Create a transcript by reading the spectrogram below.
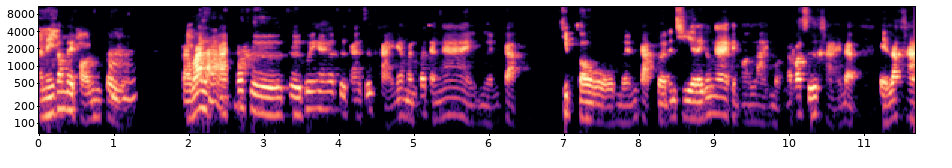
อันนี้ต้องไปขอลุงตู่แต่ว่าหลักการก็คือคือพูดง่ายๆก็คือการซื้อขายเนี่ยมันก็จะง่ายเหมือนกับคริปโตเหมือนกับเปิดบัญชีอะไรก็ง่ายเป็นออนไลน์หมด แล้วก็ซื้อขายแบบเห็นราคา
